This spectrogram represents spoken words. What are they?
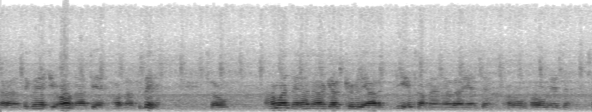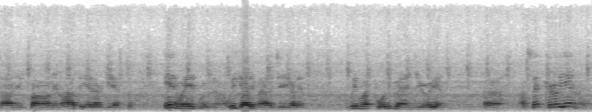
uh, the grand jury ought not to ought not to bill him. So I went down and I got Curly out of jail somehow or another. I had to all, all had to sign his bond, and I did, I guess. But anyway, it was uh, we got him out of jail. And, we went for the grand jury, and uh, I sent Curly in there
